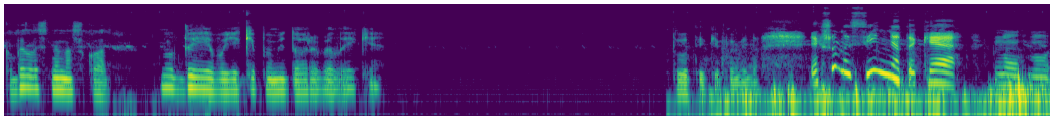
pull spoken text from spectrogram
Коби лиш не нашкодить. Ну, диво, які помідори великі. Тут які помідори. Якщо насіння таке, ну, ну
